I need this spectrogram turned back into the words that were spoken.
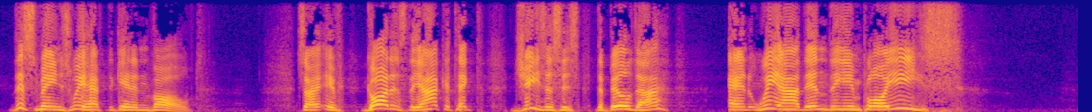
this means we have to get involved. So if God is the architect, Jesus is the builder, and we are then the employees.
